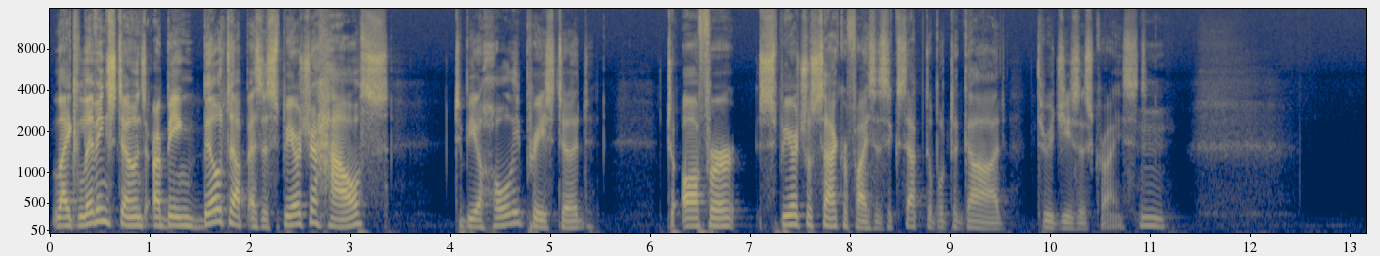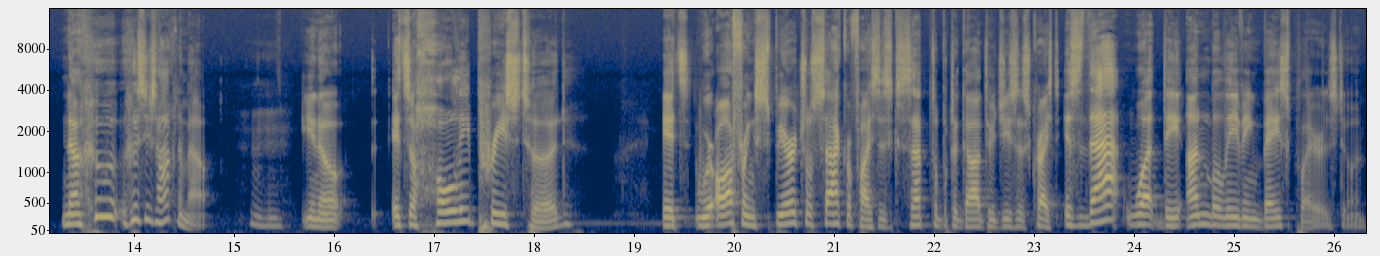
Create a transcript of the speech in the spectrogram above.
like living stones, are being built up as a spiritual house to be a holy priesthood, to offer spiritual sacrifices acceptable to God through Jesus Christ. Hmm. Now, who, who's he talking about? Mm-hmm. You know, it's a holy priesthood. It's we're offering spiritual sacrifices acceptable to God through Jesus Christ. Is that what the unbelieving bass player is doing?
